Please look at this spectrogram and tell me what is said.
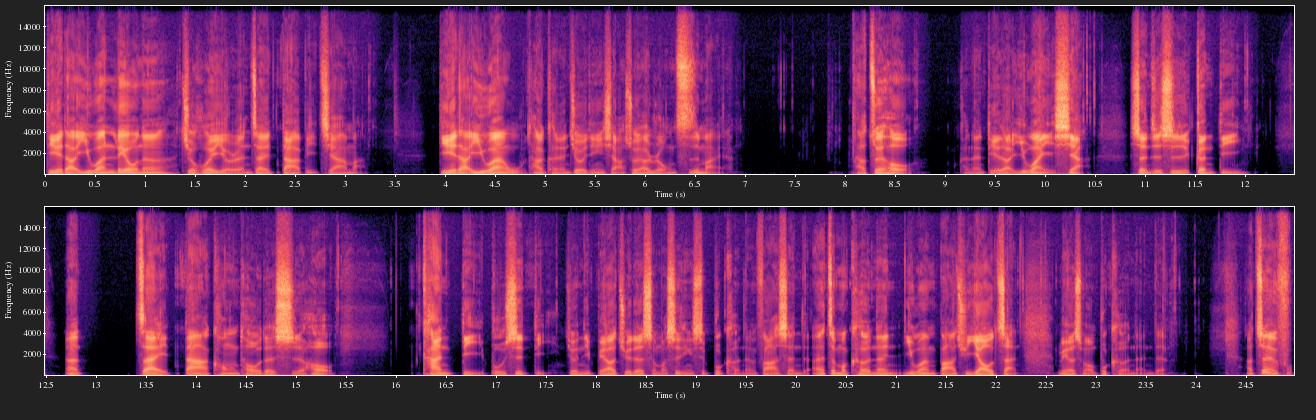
跌到一万六呢，就会有人在大笔加码。跌到一万五，他可能就已经想说要融资买了。他最后可能跌到一万以下，甚至是更低。那在大空头的时候，看底不是底。就你不要觉得什么事情是不可能发生的，哎，怎么可能一万八去腰斩？没有什么不可能的。啊，政府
